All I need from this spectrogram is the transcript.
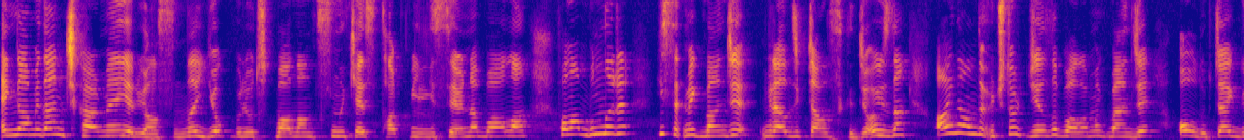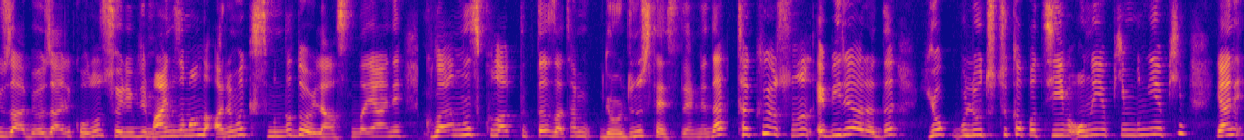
engameden çıkarmaya yarıyor aslında. Yok Bluetooth bağlantısını kes, tak bilgisayarına bağlan falan bunları hissetmek bence birazcık can sıkıcı. O yüzden aynı anda 3-4 cihaza bağlanmak bence oldukça güzel bir özellik olduğunu söyleyebilirim. Aynı zamanda arama kısmında da öyle aslında. Yani kulağınız kulaklıkta zaten gördüğünüz testlerine de takıyorsunuz. E biri aradı. Yok Bluetooth'u kapatayım, onu yapayım, bunu yapayım. Yani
